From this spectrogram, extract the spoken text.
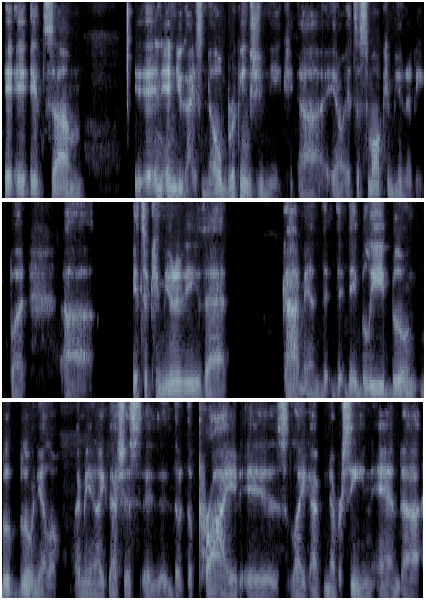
it, it, it's um, and, and you guys know Brookings unique. Uh, you know, it's a small community, but uh, it's a community that, God, man, they, they bleed blue and blue, blue and yellow. I mean, like that's just uh, the the pride is like I've never seen, and uh,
